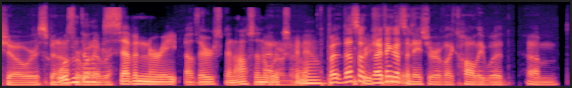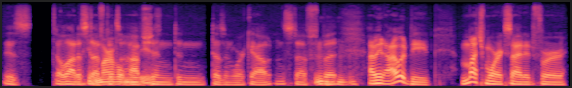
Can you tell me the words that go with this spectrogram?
show or spin off or whatever. like seven or eight other spin-offs in the I works right now? But that's a, pretty I think that's the nature of like Hollywood. Um, is a lot of stuff Marvel gets movies. optioned and doesn't work out and stuff. But Mhm. I mean, I would be much more excited for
